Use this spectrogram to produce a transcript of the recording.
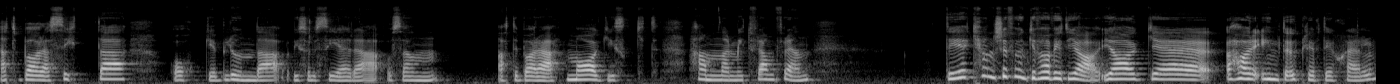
Att bara sitta och blunda, visualisera och sen att det bara magiskt hamnar mitt framför en. Det kanske funkar, vad vet jag? Jag eh, har inte upplevt det själv.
